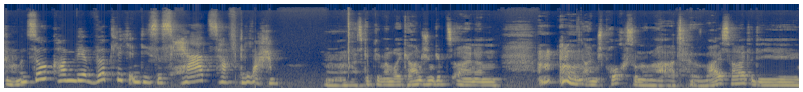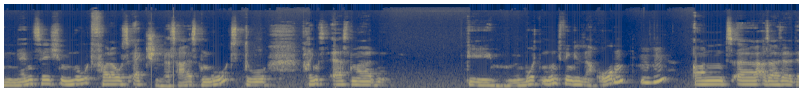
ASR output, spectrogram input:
Mhm. Und so kommen wir wirklich in dieses herzhafte Lachen. Mhm. Es gibt im Amerikanischen gibt's einen, einen Spruch, so eine Art Weisheit, die nennt sich Mood follows Action. Das heißt, Mut, du bringst erstmal die Mundwinkel nach oben mhm. Und äh, also, also, also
